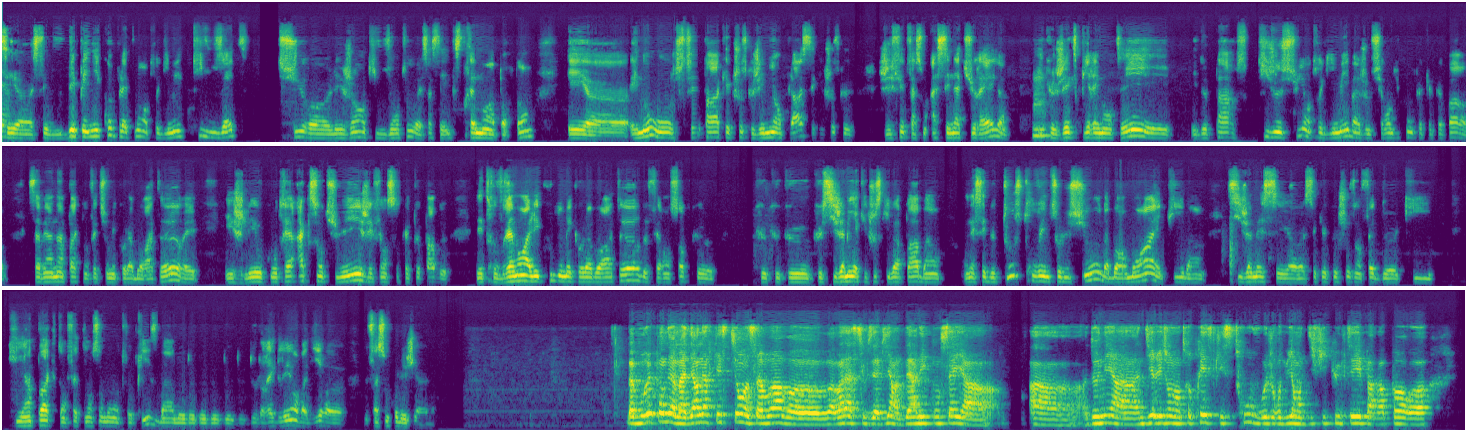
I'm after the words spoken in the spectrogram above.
euh, c'est vous dépeigner complètement, entre guillemets, qui vous êtes sur euh, les gens qui vous entourent. Et ça, c'est extrêmement important. Et, et non, ce n'est pas quelque chose que j'ai mis en place, c'est quelque chose que j'ai fait de façon assez naturelle et mmh. que j'ai expérimenté. Et, et, de par qui je suis, entre guillemets, ben, je me suis rendu compte que quelque part, ça avait un impact en fait sur mes collaborateurs. Et, et je l'ai au contraire accentué. J'ai fait en sorte quelque part d'être vraiment à l'écoute de mes collaborateurs, de faire en sorte que, que, que, que, si jamais il y a quelque chose qui ne va pas, ben, on essaie de tous trouver une solution, d'abord moi, et puis ben, si jamais c'est euh, quelque chose en fait de, qui, qui impacte en fait l'ensemble de l'entreprise, ben, de, de, de, le régler, on va dire, euh, de façon collégiale. Bah, vous répondez à ma dernière question, à savoir euh, bah, voilà, si vous aviez un dernier conseil à, à, donner à un dirigeant d'entreprise qui se trouve aujourd'hui en difficulté par rapport, euh,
